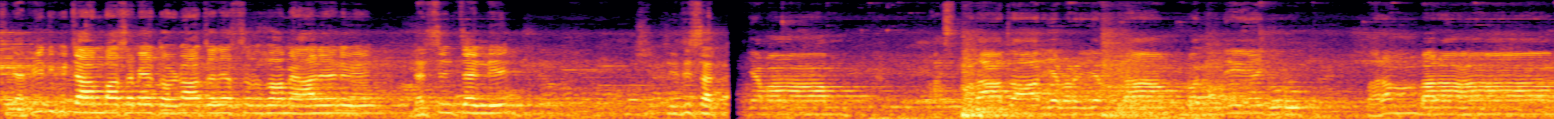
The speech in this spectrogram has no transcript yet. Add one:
శ్రీ అభీతికి చాంబా సమేత అరుణాచలేశ్వర స్వామి ఆలయాన్ని దర్శించండి. ఇది సత్యం యమాం అస్మదాచార్యపర్యంతాం వందే గురు పరంపరాం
